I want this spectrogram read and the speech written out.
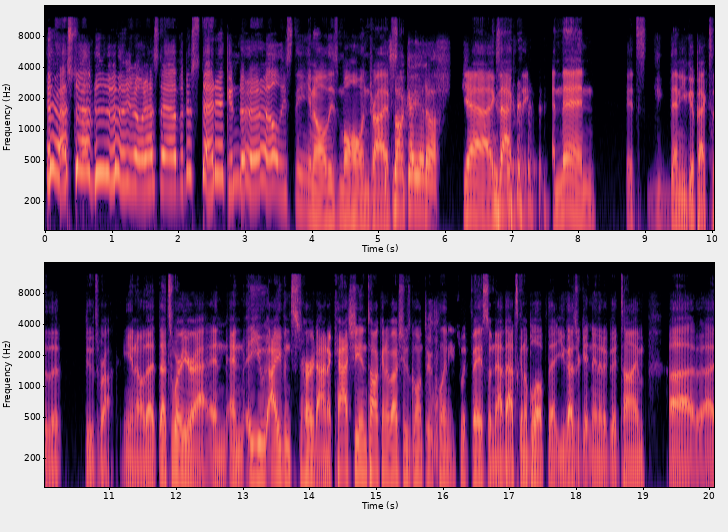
it has to have, you know, it has to have an aesthetic and uh, all these things, you know, all these Mulholland drives. It's not gay enough. Yeah, exactly. and then it's then you get back to the dudes rock. You know that that's where you're at. And and you, I even heard Anna Khachiyan talking about she was going through Clint Eastwood phase. So now that's gonna blow up. That you guys are getting in at a good time. Uh, uh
